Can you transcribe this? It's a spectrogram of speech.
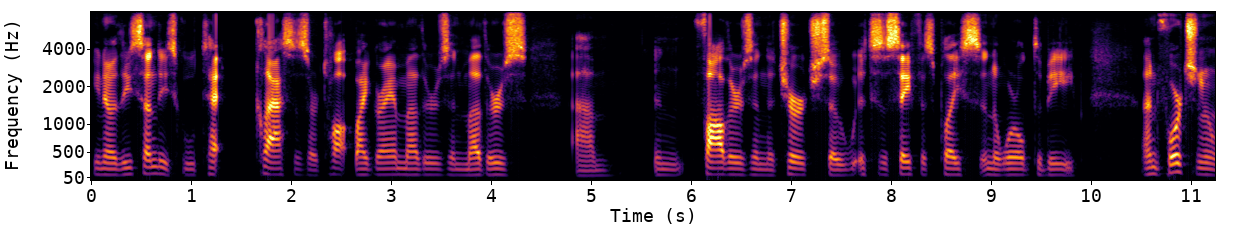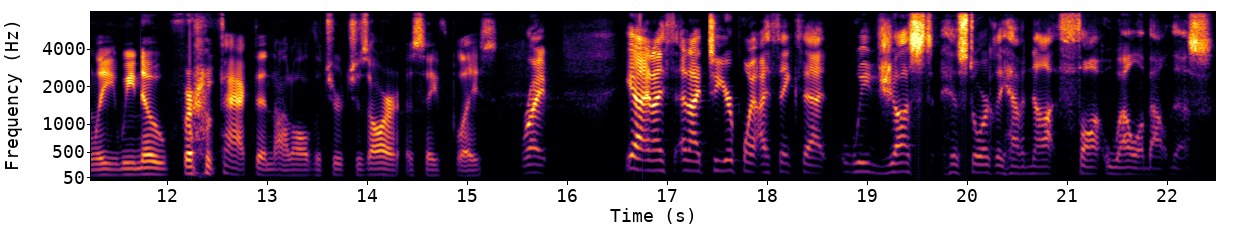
you know, these Sunday school te- classes are taught by grandmothers and mothers um, and fathers in the church, so it's the safest place in the world to be. Unfortunately, we know for a fact that not all the churches are a safe place. Right. Yeah, and I and I to your point, I think that we just historically have not thought well about this,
